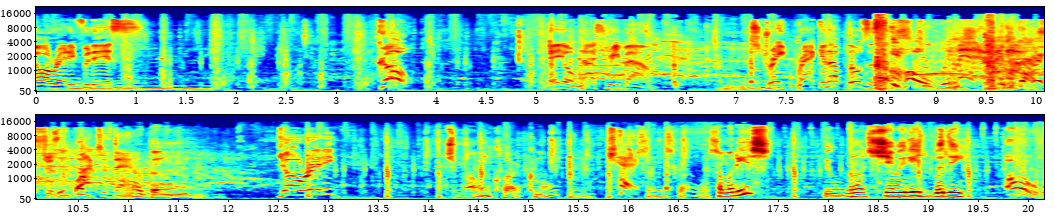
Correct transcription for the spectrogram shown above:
Y'all ready for this? Go! Hey, yo, nice rebound. Straight racking up those assists. Oh, man, I got hurt just watching Oh, that. bam. Y'all ready? Come on, Clark, come on. Check. Some of, this, want some of this? You want some of this, buddy? Oh,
